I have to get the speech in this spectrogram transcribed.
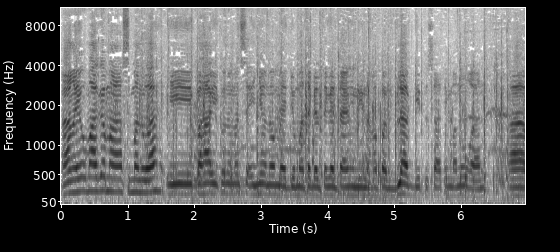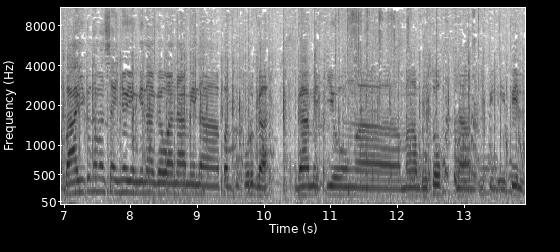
Ah, ngayong umaga mga simanwa, ibahagi ko naman sa inyo, no, medyo matagal-tagal tayong hindi nakapag-vlog dito sa ating manukan. Ah, bahagi ko naman sa inyo yung ginagawa namin na pagpupurga gamit yung ah, mga buto ng ipil-ipil.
